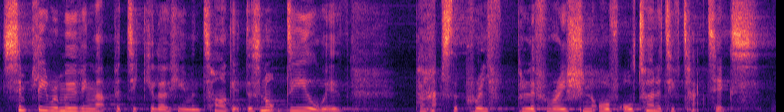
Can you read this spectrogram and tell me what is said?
Simply removing that particular human target does not deal with perhaps the proliferation of alternative tactics,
